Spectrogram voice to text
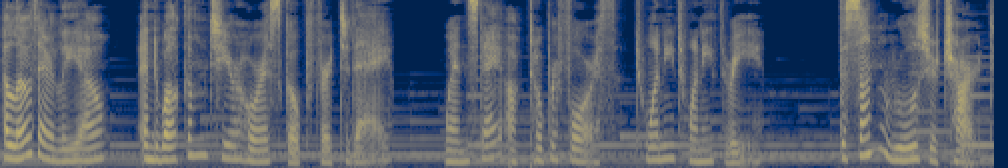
Hello there, Leo, and welcome to your horoscope for today, Wednesday, October 4th, 2023. The sun rules your chart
